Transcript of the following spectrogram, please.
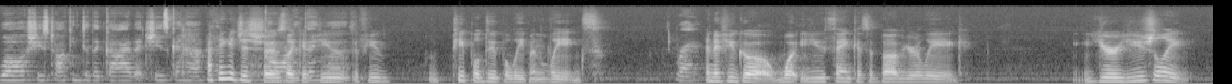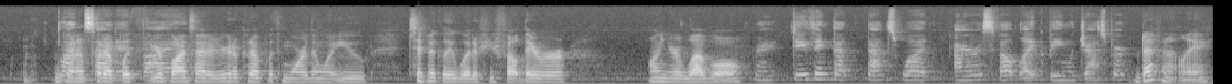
while she's talking to the guy that she's gonna. I think it just shows like if you with. if you people do believe in leagues, Right. and if you go what you think is above your league, you're usually going to put up with you're blindsided. You're going to put up with more than what you typically would if you felt they were on your level. Right. Do you think that that's what Iris felt like being with Jasper? Definitely.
